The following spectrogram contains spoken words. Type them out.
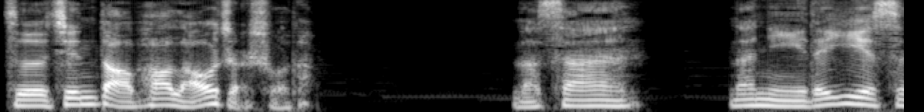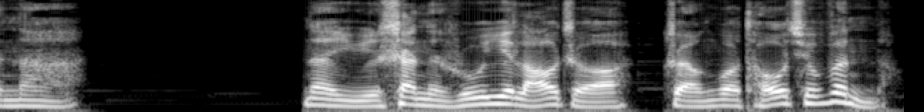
紫金道袍老者说道：“老三，那你的意思呢？”那羽扇的如衣老者转过头去问道。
